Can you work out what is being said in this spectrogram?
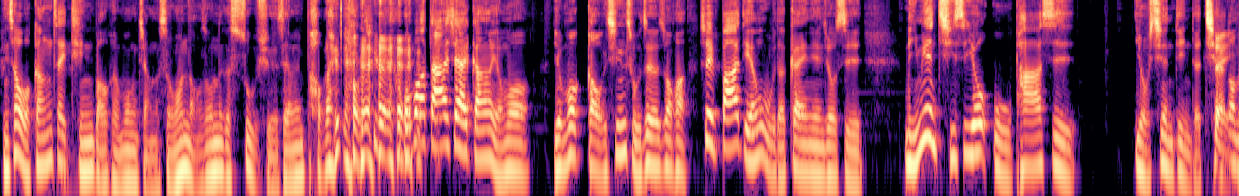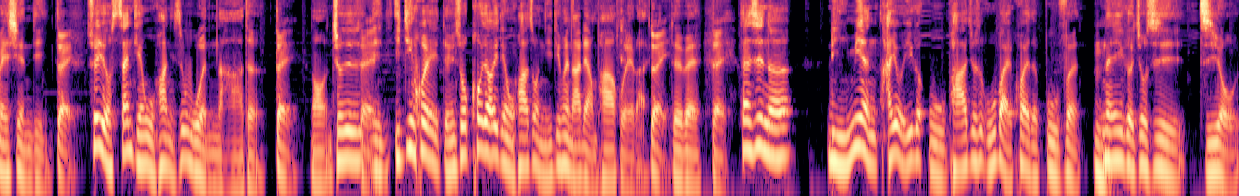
你知道我刚刚在听宝可梦讲的时候，我脑中那个数学在那边跑来跑去，我不知道大家现在刚刚有没有有没有搞清楚这个状况。所以八点五的概念就是里面其实有五趴是有限定的，其他都没限定。对所以有三点五趴你是稳拿的对哦，就是你一定会等于说扣掉一点五趴之后，你一定会拿两趴回来，对对不对？对但是呢，里面还有一个五趴，就是五百块的部分，嗯那一个就是只有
